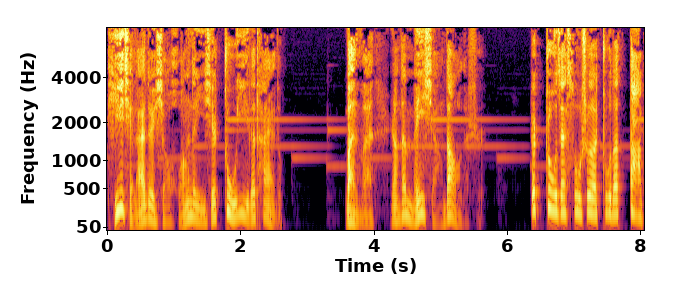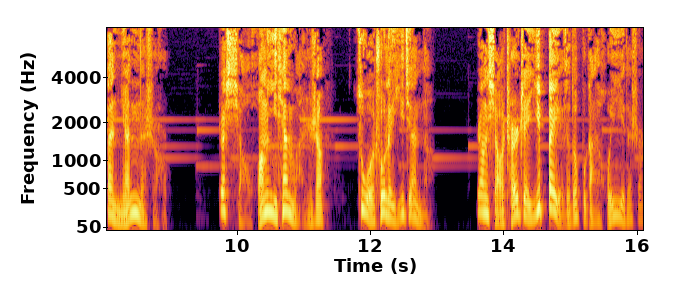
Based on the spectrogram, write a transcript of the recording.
提起来对小黄的一些注意的态度，万万让他没想到的是，这住在宿舍住了大半年的时候，这小黄一天晚上做出了一件呢，让小陈这一辈子都不敢回忆的事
